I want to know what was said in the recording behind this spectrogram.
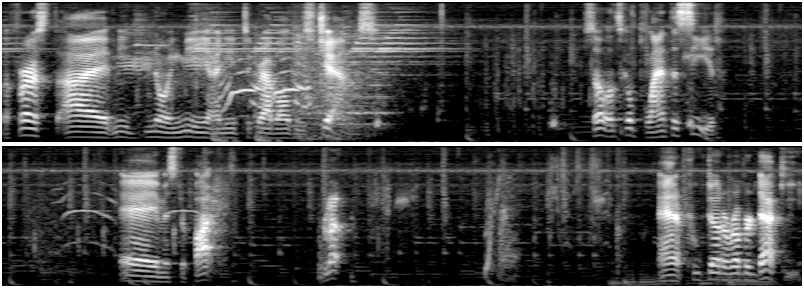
But first, I, me knowing me, I need to grab all these gems. So let's go plant the seed. Hey, Mr. Pot. Blah. And it pooped out a rubber ducky.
